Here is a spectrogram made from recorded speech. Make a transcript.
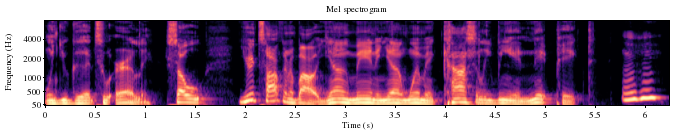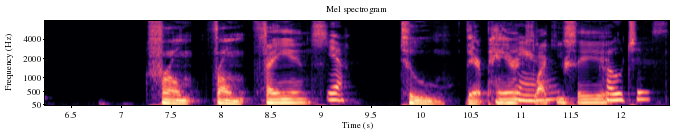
When you good too early. So you're talking about young men and young women constantly being nitpicked Mm-hmm. from from fans Yeah. to their parents, like you said, Coaches.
